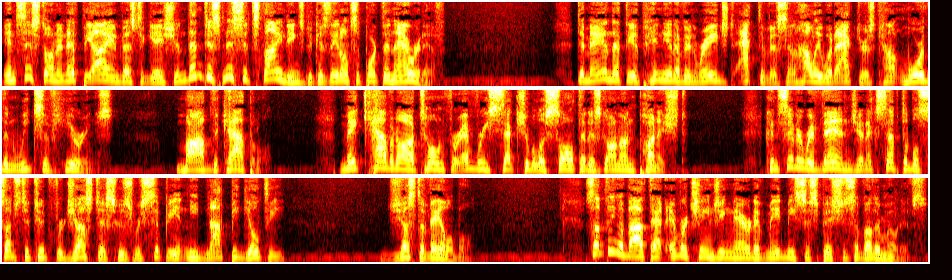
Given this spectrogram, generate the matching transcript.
Insist on an FBI investigation, then dismiss its findings because they don't support the narrative demand that the opinion of enraged activists and Hollywood actors count more than weeks of hearings. Mob the Capitol. Make Kavanaugh atone for every sexual assault that has gone unpunished. Consider revenge an acceptable substitute for justice whose recipient need not be guilty, just available. Something about that ever changing narrative made me suspicious of other motives.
